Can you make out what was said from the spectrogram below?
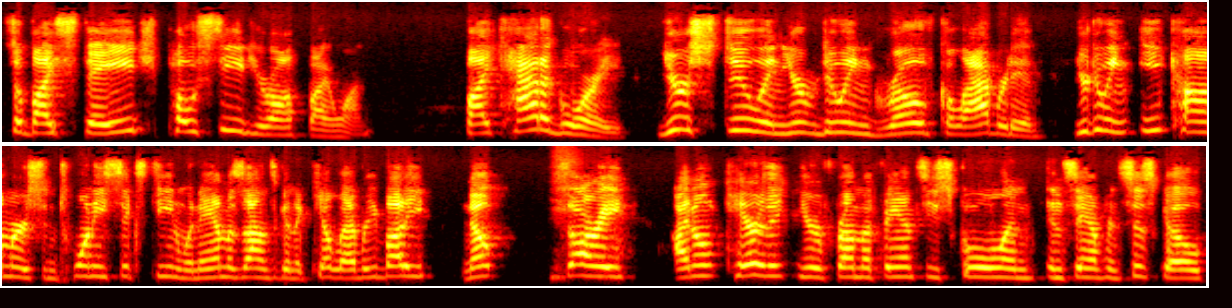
so by stage, post seed, you're off by one. By category, you're Stu and you're doing Grove Collaborative. You're doing e-commerce in 2016 when Amazon's going to kill everybody. Nope. Sorry. I don't care that you're from a fancy school in, in San Francisco.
